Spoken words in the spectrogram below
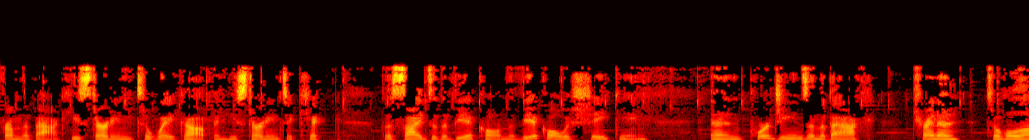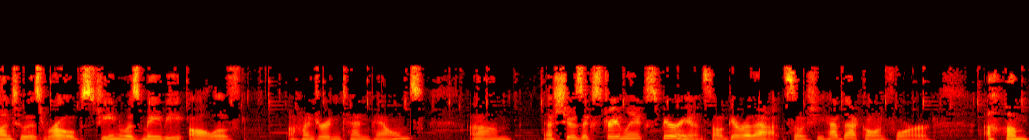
from the back. He's starting to wake up and he's starting to kick the sides of the vehicle and the vehicle was shaking. And poor Jean's in the back trying to, to hold on to his ropes. Jean was maybe all of 110 pounds. Um, now she was extremely experienced. I'll give her that. So she had that going for her. Um,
